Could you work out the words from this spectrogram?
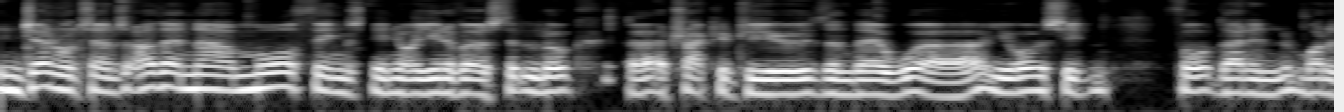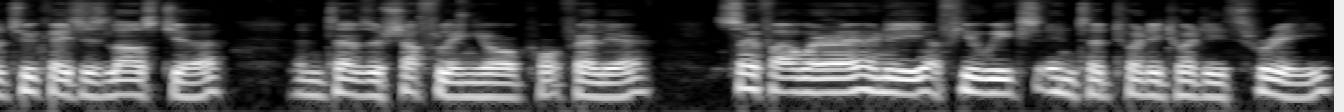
in general terms, are there now more things in your universe that look uh, attractive to you than there were? You obviously thought that in one or two cases last year in terms of shuffling your portfolio. So far, we're only a few weeks into 2023.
